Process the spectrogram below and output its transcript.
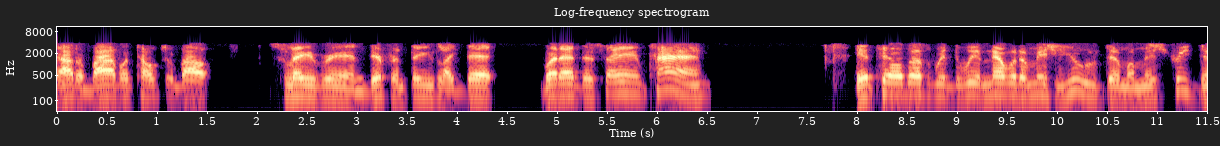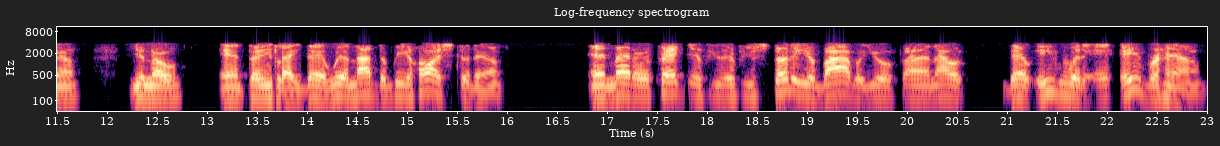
how the Bible talks about slavery and different things like that. But at the same time, it tells us we, we're never to misuse them or mistreat them, you know, and things like that. We're not to be harsh to them. And matter of fact, if you if you study your Bible, you'll find out that even with Abraham,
